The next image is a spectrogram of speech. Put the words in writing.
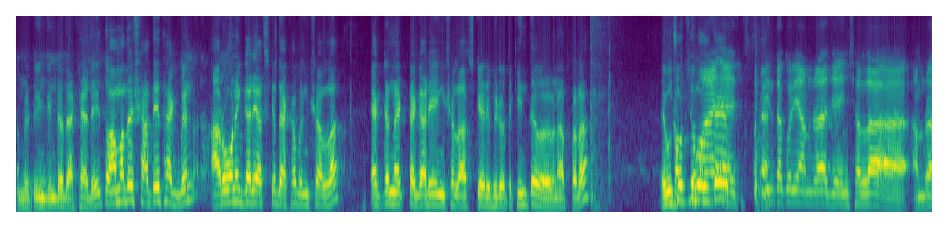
আমরা একটু ইঞ্জিনটা দেখা দেই। তো আমাদের সাথেই থাকবেন। আরও অনেক গাড়ি আজকে দেখাবো ইনশাল্লাহ একটা না একটা গাড়ি ইনশাল্লাহ আজকের ভিডিওতে কিনতে পারবেন আপনারা। এবং সত্যি বলতে চিন্তা করি আমরা যে ইনশাল্লাহ আহ, আমরা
